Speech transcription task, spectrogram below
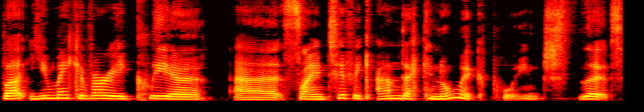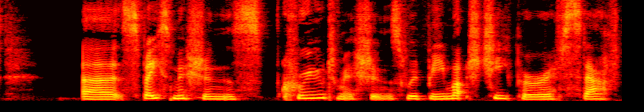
But you make a very clear uh, scientific and economic point that uh, space missions, crewed missions, would be much cheaper if staffed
